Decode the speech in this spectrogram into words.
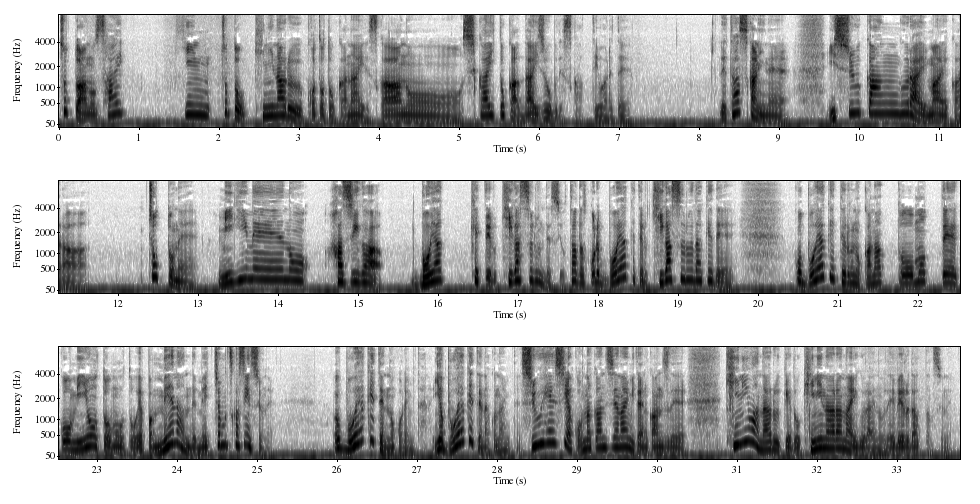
ちょっとあの、最近、ちょっと気になることとかないですか？あの、視界とか大丈夫ですか？って言われて。で、確かにね、一週間ぐらい前から、ちょっとね、右目の端がぼやけてる気がするんですよ。ただこれぼやけてる気がするだけで、こうぼやけてるのかなと思って、こう見ようと思うと、やっぱ目なんでめっちゃ難しいんですよね。ぼやけてんの？これみたいな。いや、ぼやけてなくない？みたいな。周辺視野こんな感じじゃないみたいな感じで、気にはなるけど気にならないぐらいのレベルだったんですよね。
